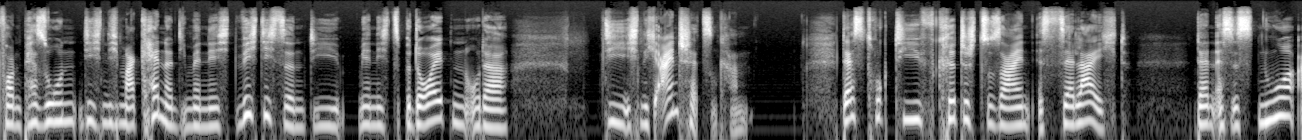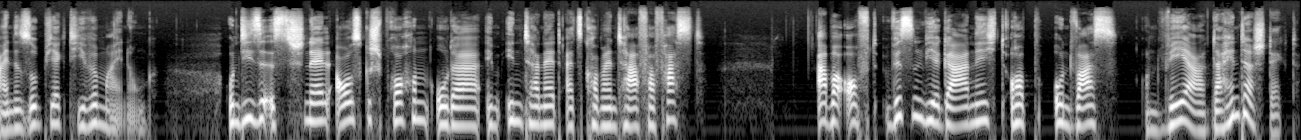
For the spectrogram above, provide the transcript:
von Personen, die ich nicht mal kenne, die mir nicht wichtig sind, die mir nichts bedeuten oder die ich nicht einschätzen kann. Destruktiv kritisch zu sein ist sehr leicht, denn es ist nur eine subjektive Meinung. Und diese ist schnell ausgesprochen oder im Internet als Kommentar verfasst. Aber oft wissen wir gar nicht, ob und was und wer dahinter steckt.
